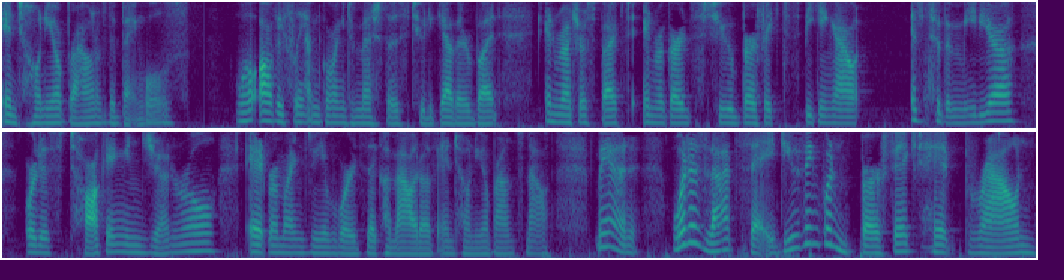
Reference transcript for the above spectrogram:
Antonio Brown of the Bengals? Well, obviously, I'm going to mesh those two together, but in retrospect, in regards to Burfict speaking out into the media or just talking in general, it reminds me of words that come out of Antonio Brown's mouth. Man, what does that say? Do you think when Burfict hit Brown,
